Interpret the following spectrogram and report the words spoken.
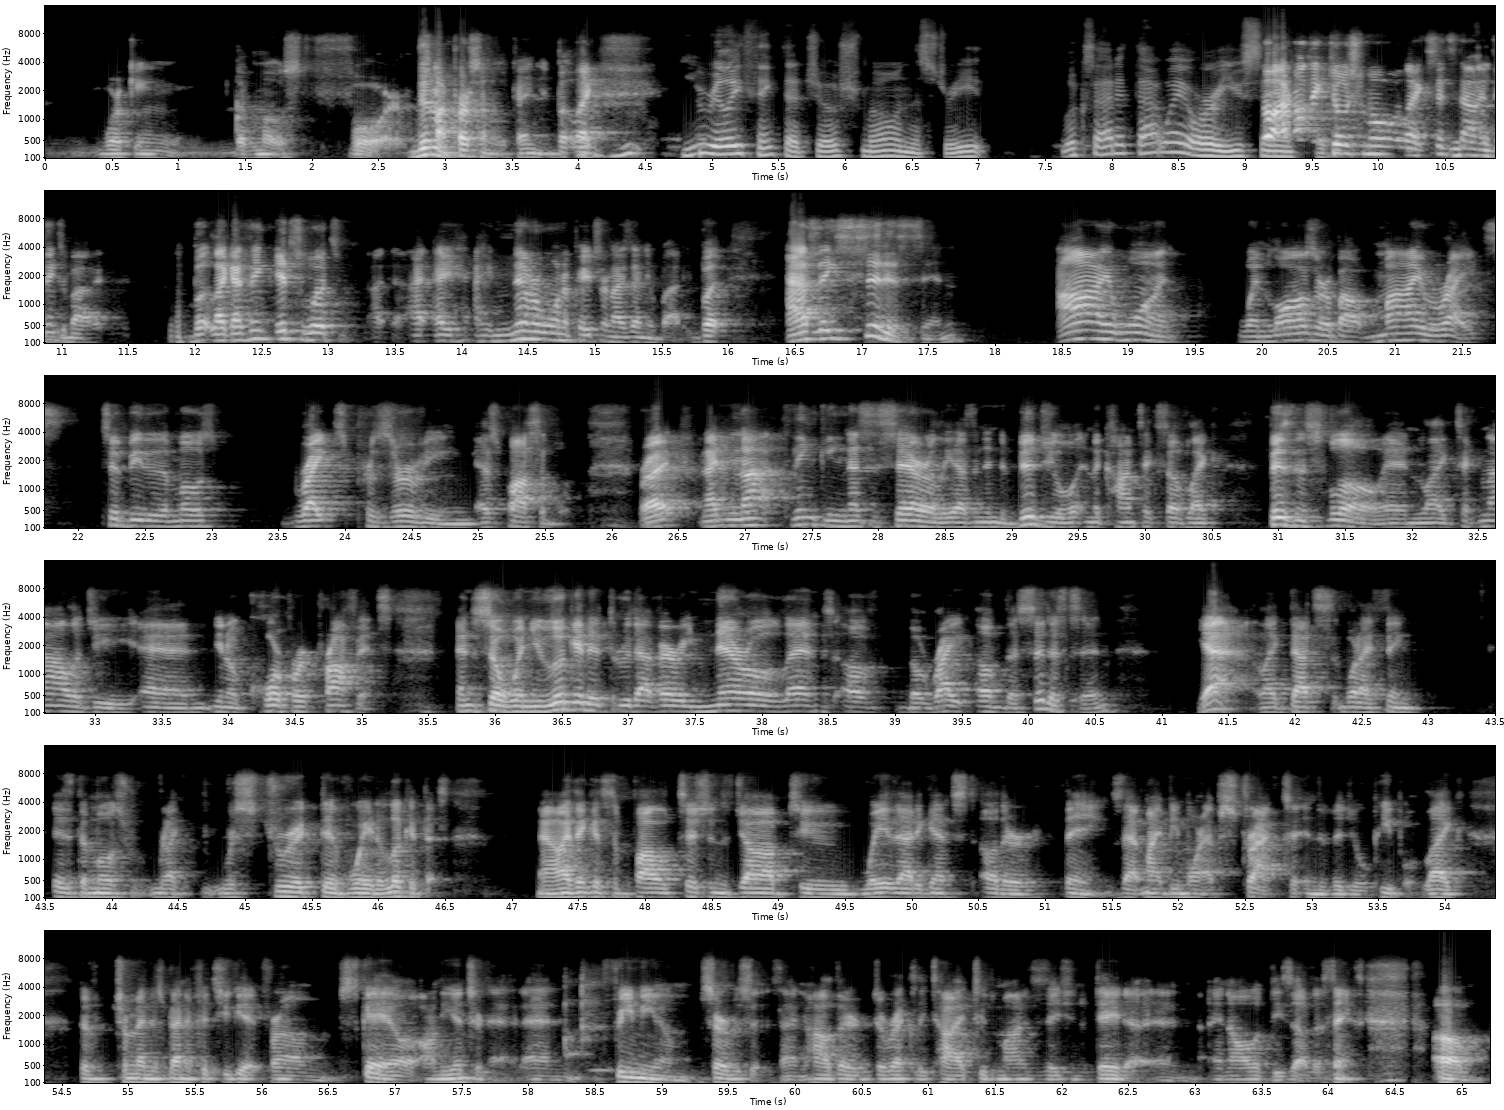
working the most for. This is my personal opinion but like you, you really think that joe schmo in the street looks at it that way or are you saying no i don't think joe schmo like sits down and thinks about it but like I think it's what's I, I, I never want to patronize anybody, but as a citizen, I want when laws are about my rights to be the most rights preserving as possible, right? And I'm not thinking necessarily as an individual in the context of like business flow and like technology and you know corporate profits. And so when you look at it through that very narrow lens of the right of the citizen, yeah, like that's what I think is the most like restrictive way to look at this. Now, I think it's the politician's job to weigh that against other things that might be more abstract to individual people, like the tremendous benefits you get from scale on the internet and freemium services and how they're directly tied to the monetization of data and, and all of these other things. Um,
